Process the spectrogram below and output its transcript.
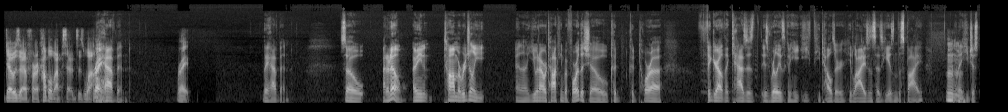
Doza for a couple of episodes as well. They have been. right? They have been. So I don't know. I mean, Tom originally, uh, you and I were talking before the show. Could could Torra figure out that Kaz is, is really he, he he tells her he lies and says he isn't the spy, and that he just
